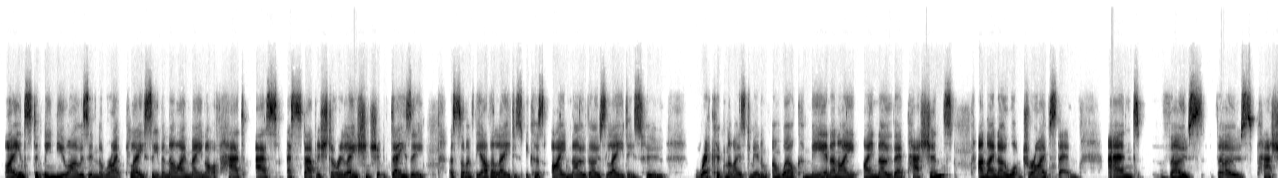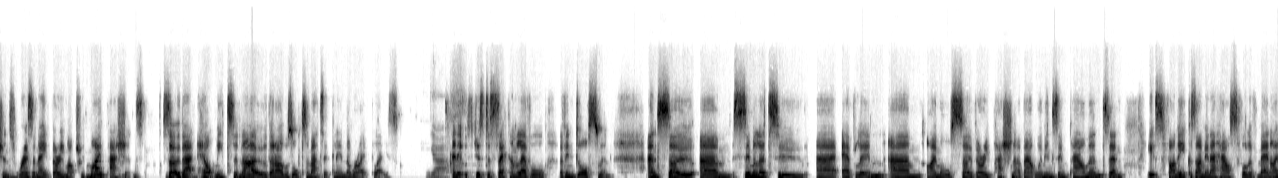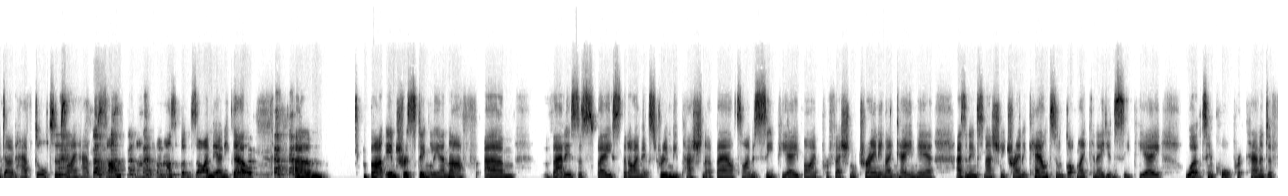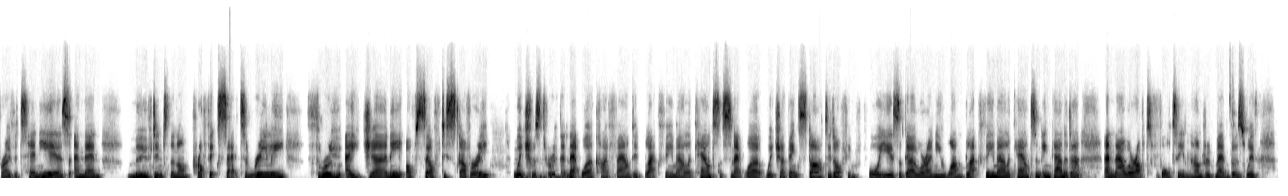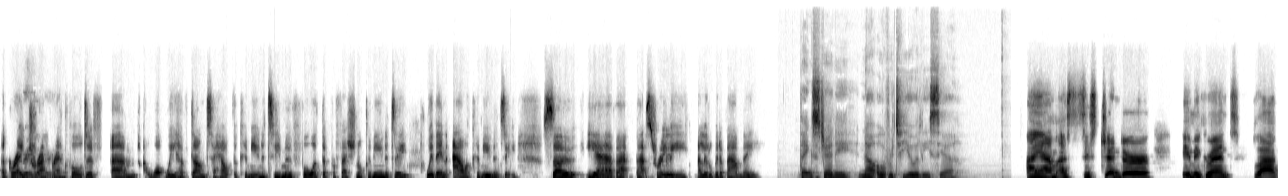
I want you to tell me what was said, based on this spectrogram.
I instantly knew I was in the right place, even though I may not have had as established a relationship with Daisy as some of the other ladies, because I know those ladies who recognized me and, and welcomed me in, and I, I know their passions and I know what drives them. And those those passions resonate very much with my passions. So that helped me to know that I was automatically in the right place. Yeah. And it was just a second level of endorsement. And so, um, similar to uh, Evelyn, um, I'm also very passionate about women's empowerment. And it's funny because I'm in a house full of men. I don't have daughters, I have a son, and I have a husband. So I'm the only girl. Um, but interestingly enough, um, that is a space that I'm extremely passionate about. I'm a CPA by professional training. I came here as an internationally trained accountant, got my Canadian CPA, worked in corporate Canada for over 10 years, and then moved into the nonprofit sector really through a journey of self discovery which was through the network I founded, Black Female Accountants Network, which I think started off in four years ago, where I knew one Black female accountant in Canada. And now we're up to 1,400 members with a great really? track record of um, what we have done to help the community move forward, the professional community within our community. So, yeah, that, that's really a little bit about me. Thanks, Jenny. Now over to you, Alicia. I am a cisgender immigrant, Black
